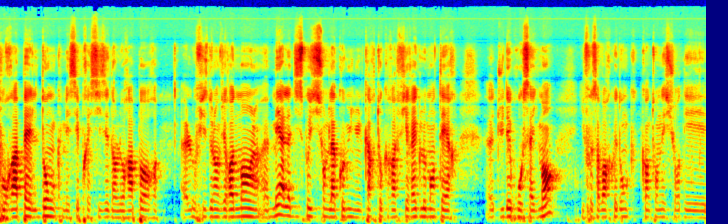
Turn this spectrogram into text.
Pour rappel donc, mais c'est précisé dans le rapport, euh, l'Office de l'environnement euh, met à la disposition de la commune une cartographie réglementaire euh, du débroussaillement. Il faut savoir que donc quand on est sur des,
